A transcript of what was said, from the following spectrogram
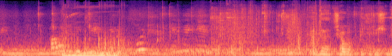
bir alabileceğin yere koş, eve gel. Hadi çabuk bitir işini.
